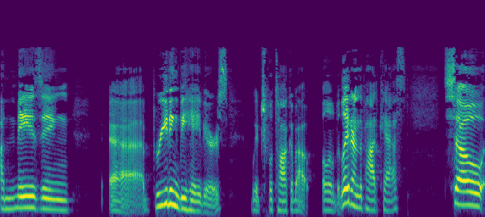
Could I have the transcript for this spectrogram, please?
amazing uh, breeding behaviors, which we'll talk about a little bit later in the podcast. So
